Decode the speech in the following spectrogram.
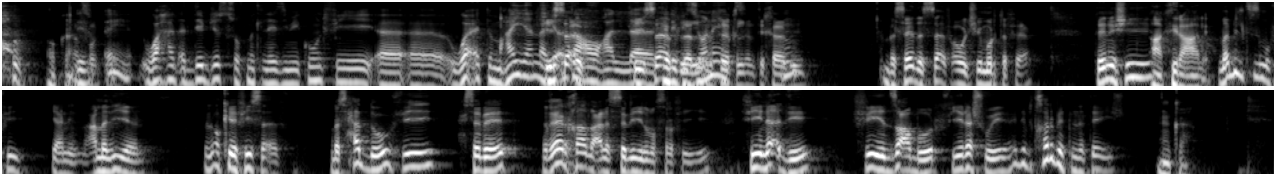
Okay. إيه الواحد قد إيه بيصرف مثل لازم يكون في آه، آه، وقت معين في سقف ليقطعوا على في سقف التلفزيونات؟ الانتخابي. مم. بس هذا السقف أول شيء مرتفع. ثاني شيء آه كثير عالي. ما بيلتزموا فيه. يعني عمليا. Okay في سقف. بس حده في حسابات غير خاضعة للسريه المصرفية في نقدي في تزعبر في رشوة هيدي بتخربط النتائج أوكي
